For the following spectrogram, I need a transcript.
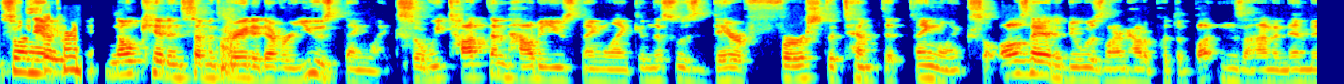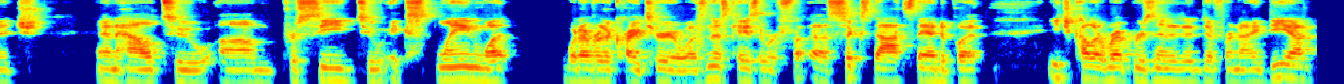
So on the so, apprentice, no kid in seventh grade had ever used ThingLink. So we taught them how to use ThingLink, and this was their first attempt at ThingLink. So all they had to do was learn how to put the buttons on an image and how to um, proceed to explain what whatever the criteria was. In this case, there were uh, six dots. They had to put each color represented a different idea,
